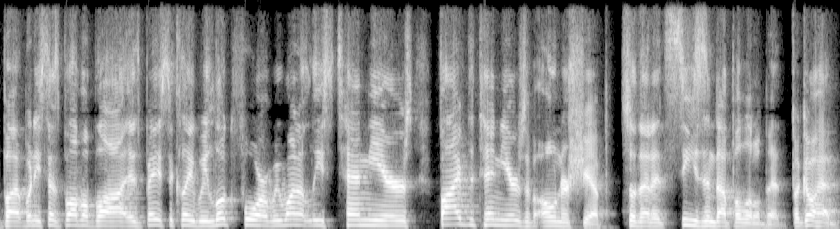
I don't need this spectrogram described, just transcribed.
But when he says blah blah blah, is basically we look for we want at least ten years, five to ten years of ownership, so that it's seasoned up a little bit. But go ahead.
